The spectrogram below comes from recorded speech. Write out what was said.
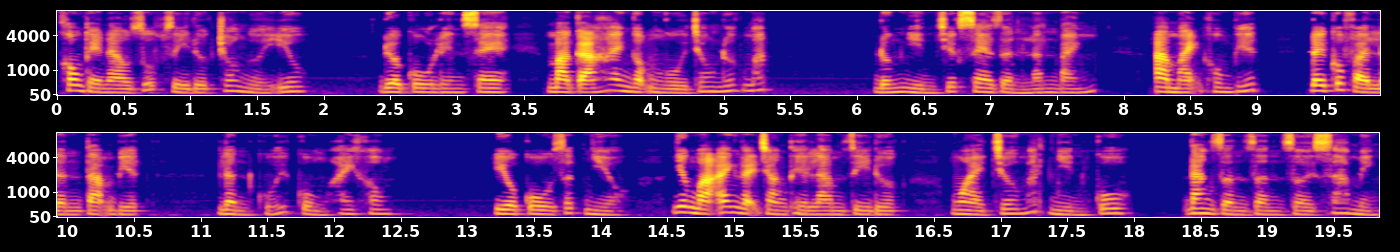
không thể nào giúp gì được cho người yêu. Đưa cô lên xe mà cả hai ngậm ngùi trong nước mắt. Đứng nhìn chiếc xe dần lăn bánh. A Mạnh không biết đây có phải lần tạm biệt, lần cuối cùng hay không. Yêu cô rất nhiều, nhưng mà anh lại chẳng thể làm gì được ngoài trơ mắt nhìn cô đang dần dần rời xa mình.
